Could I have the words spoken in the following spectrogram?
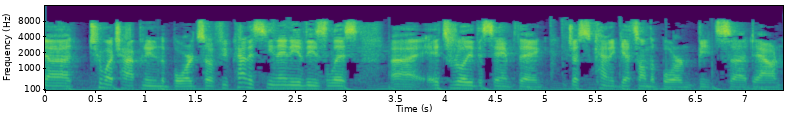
uh, too much happening in the board. So if you've kind of seen any of these lists, uh, it's really the same thing. Just kind of gets on the board and beats uh, down.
